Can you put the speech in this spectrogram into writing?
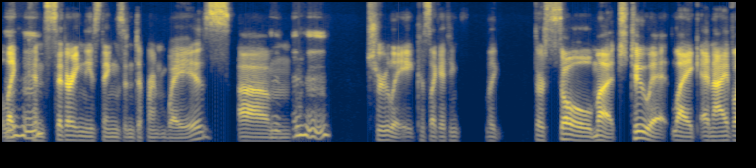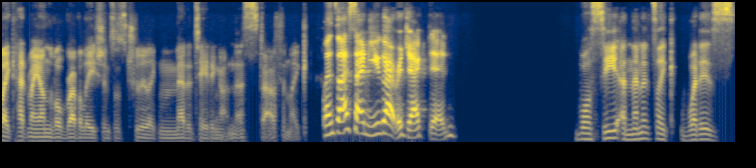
like Mhm. considering these things in different ways. Um mm-hmm. truly because like i think there's so much to it like and i've like had my own little revelations as truly like meditating on this stuff and like When's the last time you got rejected? well see and then it's like what is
